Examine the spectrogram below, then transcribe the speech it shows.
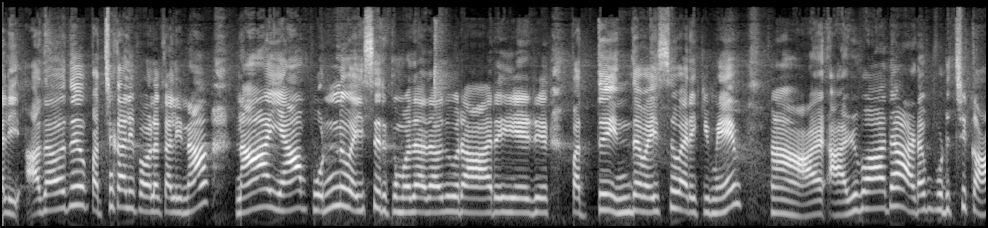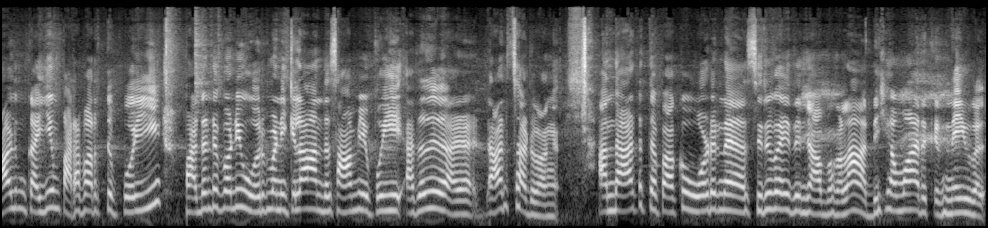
பவளக்காளி அதாவது பச்சைக்காளி பவளக்காளினா நான் என் பொண்ணு வயசு இருக்கும்போது அதாவது ஒரு ஆறு ஏழு பத்து இந்த வயசு வரைக்குமே அ- அழுவாத அடம் பிடிச்சி காலும் கையும் பரபரத்து போய் பன்னெண்டு மணி ஒரு மணிக்கெலாம் அந்த சாமியை போய் அதாவது டான்ஸ் ஆடுவாங்க. அந்த ஆட்டத்தை பார்க்க ஓடின சிறு வயது ஞாபகம்லாம் அதிகமாக இருக்குது நினைவுகள்.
